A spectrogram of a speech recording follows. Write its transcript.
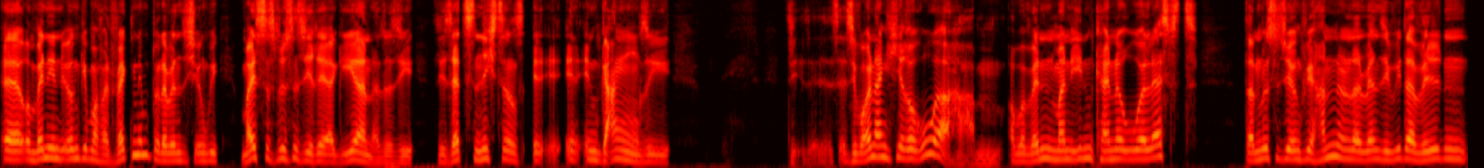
Äh, und wenn ihnen irgendjemand was wegnimmt oder wenn sich irgendwie, meistens müssen sie reagieren. Also sie, sie setzen nichts in, in, Gang. Sie, sie, sie wollen eigentlich ihre Ruhe haben. Aber wenn man ihnen keine Ruhe lässt, dann müssen sie irgendwie handeln und dann werden sie wieder wilden,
